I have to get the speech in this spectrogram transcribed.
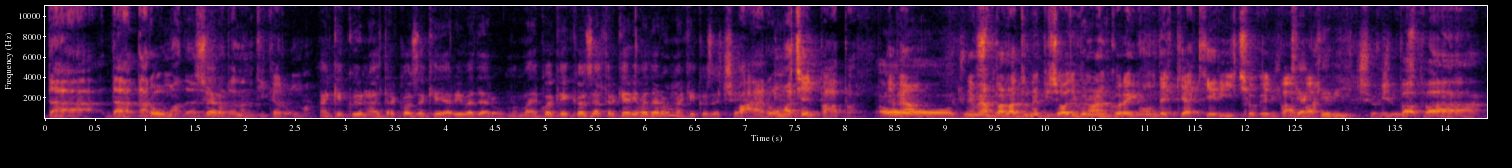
da, da- da Roma, da- insomma, Roma. dall'antica Roma. anche qui un'altra cosa che arriva da Roma. Ma qualche cos'altro che arriva da Roma che cosa c'è? Ma a Roma c'è il Papa. Oh, ne, abbiamo, giusto. ne abbiamo parlato in un episodio che non è ancora in onda, il chiacchiericcio che il, Il Papa, chiacchiericcio, che il. Papa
